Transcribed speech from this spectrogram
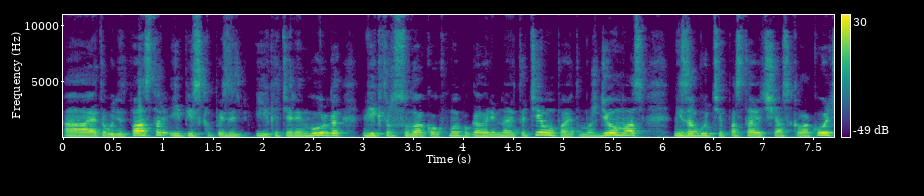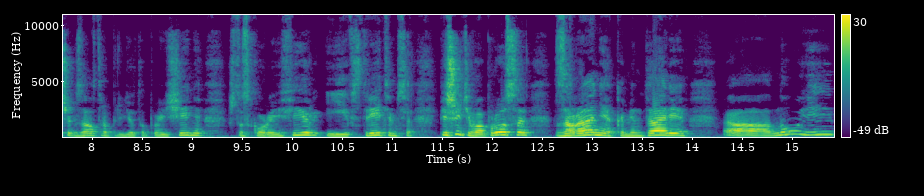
а, это будет пастор и епископ из Екатеринбурга Виктор Судаков. Мы поговорим на эту тему, поэтому ждем вас. Не забудьте поставить сейчас колокольчик, завтра придет оповещение, что скоро эфир и встретимся. Пишите вопросы заранее, комментарии. А, ну и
